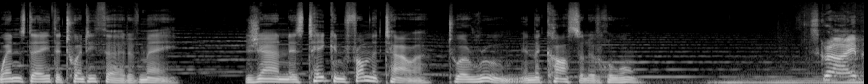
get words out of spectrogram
Wednesday, the 23rd of May. Jeanne is taken from the tower to a room in the castle of Rouen. Scribe,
